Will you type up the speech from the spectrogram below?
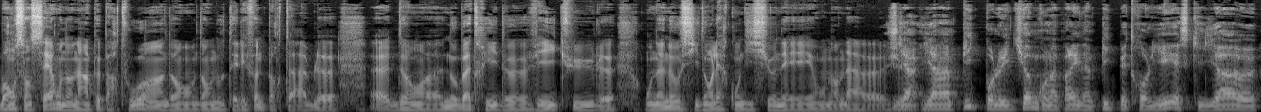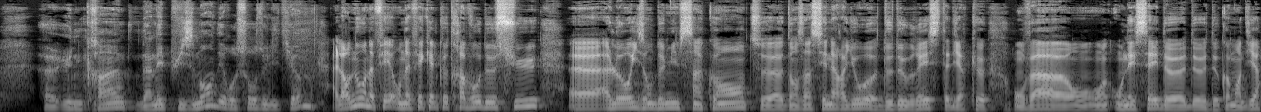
Bon, on s'en sert, on en a un peu partout, hein, dans, dans, nos téléphones portables, euh, dans euh, nos batteries de véhicules, on en a aussi dans l'air conditionné, on en a... Euh, il, y a il, y a un pic pour le lithium, qu'on a parlé d'un pic pétrolier, est-ce qu'il y a euh, euh, une crainte d'un épuisement des ressources de lithium? Alors nous, on a fait, on a fait quelques travaux dessus euh, à l'horizon 2050, euh, dans un scénario 2 degrés, c'est-à-dire que on va, on, on essaie de, de, de, comment dire,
